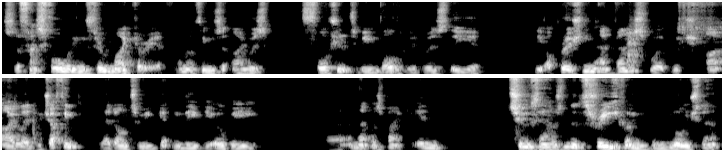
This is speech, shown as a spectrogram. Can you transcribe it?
sort of fast forwarding through my career, one of the things that I was fortunate to be involved with was the uh, the Operation Advance work, which I, I, led, which I think led on to me getting the, the OBE. Uh, and that was back in 2003 when, when we launched that.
